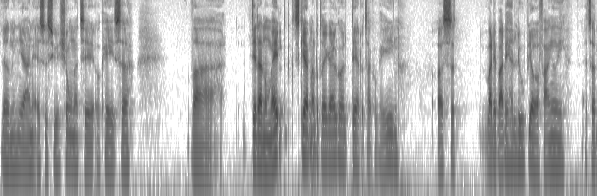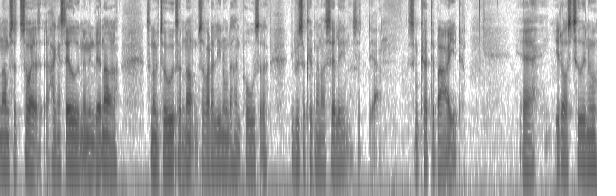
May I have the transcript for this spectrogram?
lavede min hjerne associationer til, okay, så var det, der normalt sker, når du drikker alkohol, det er, at du tager kokain. Og så var det bare det her loop, jeg var fanget i. Altså, når, så tog jeg, hang jeg stadig ud med mine venner, og så når vi tog ud, så, når, så var der lige nogen, der havde en pose, og lige pludselig så købte man også selv en, og så, ja, så kørte det bare i et, ja, et års tid endnu.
